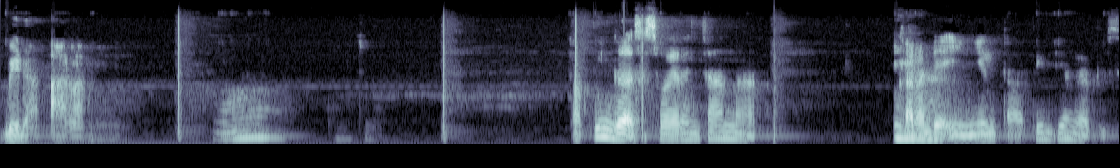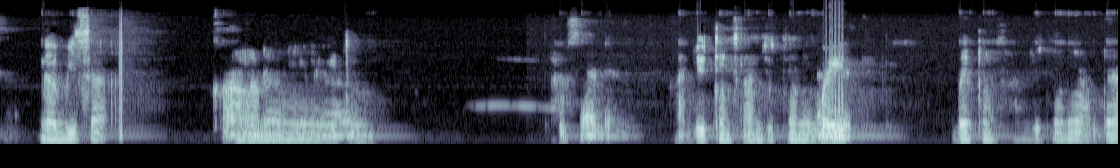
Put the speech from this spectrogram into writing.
beda alam ini. oh, Gitu. tapi nggak sesuai rencana karena Iya, dia ingin tapi dia nggak bisa. nggak bisa Karena alam ini gitu. Terus ada Lanjut yang selanjutnya nih bait bait yang selanjutnya ini ada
